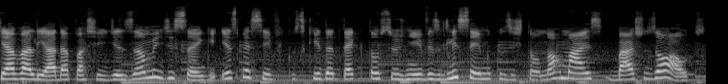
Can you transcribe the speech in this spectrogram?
que é avaliada a partir de exames de sangue específicos que detectam se os níveis glicêmicos estão normais, baixos ou altos.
